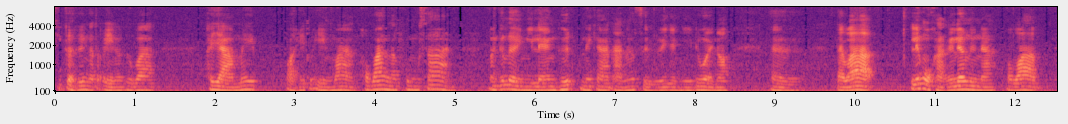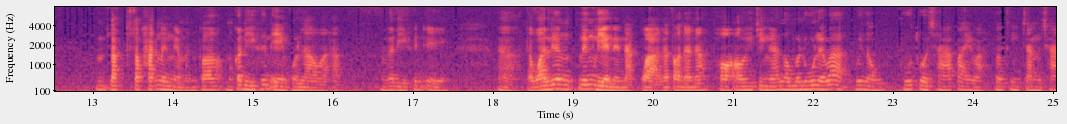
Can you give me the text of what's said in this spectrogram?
ที่เกิดขึ้นกับตัวเองก็คือว่า พยายามไม่ปล่อยให้ตัวเองว่างเพราะว่างแล้วฟุ้งซ่านมันก็เลยมีแรงฮึดในการอ่านหนังสืออย่างนี้ด้วยเนาะเออแต่ว่าเรื่องอกหักในเรื่องหนึ่งนะ เพราะว่า รักสักพักหนึ่งเนี่ยมันก็มันก็ดีขึ้นเองคนเราอะครับ มันก็ดีขึ้นเองอ่าแต่ว่าเรื่องเรื่องเรียนเนี่ยหนักกว่า แล้วตอนนั้นนะพอเอาจริงๆนะเรามารู้เลยว่าเฮ้ยเรารู้ตัวช้าไปว่ะ เราจริงจังช้า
